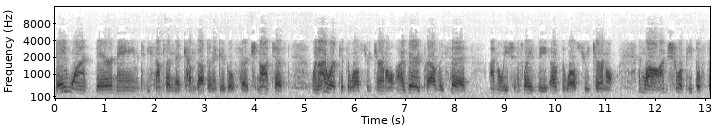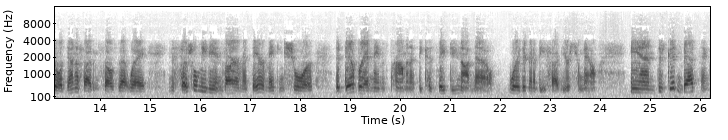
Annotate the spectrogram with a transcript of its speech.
They want their name to be something that comes up in a Google search, not just when I worked at the Wall Street Journal, I very proudly said, I'm Alecia Swasy of the Wall Street Journal. And while I'm sure people still identify themselves that way, in a social media environment, they are making sure that their brand name is prominent because they do not know where they're going to be five years from now. And there's good and bad things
